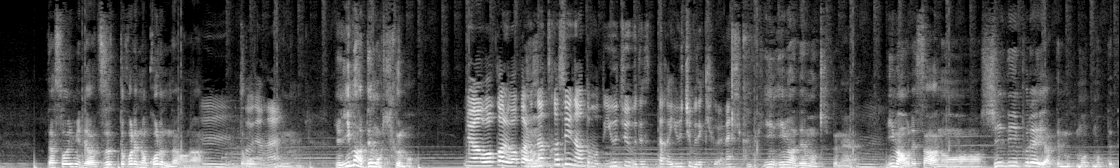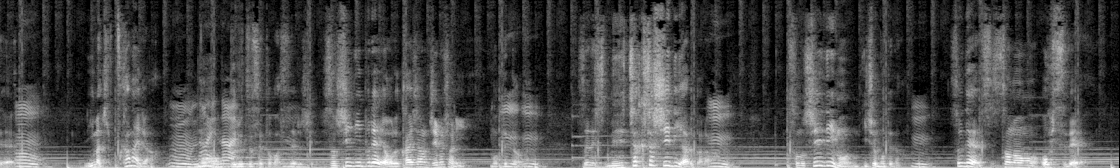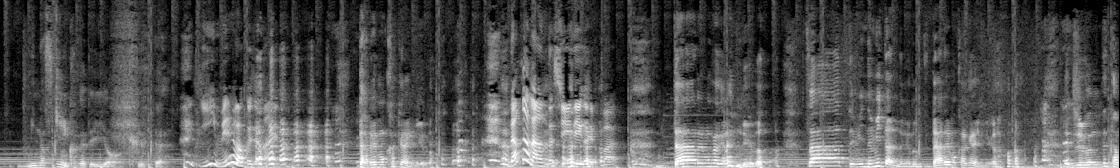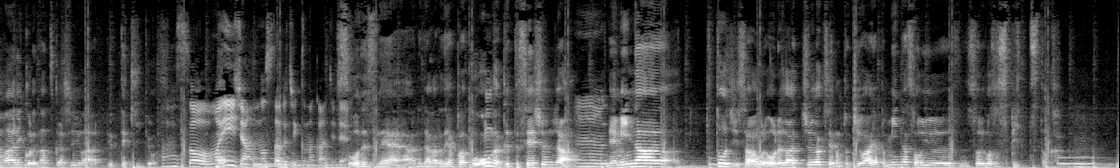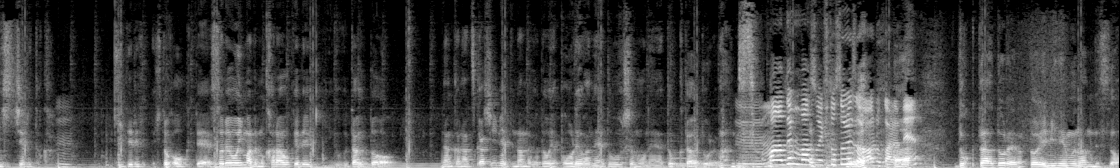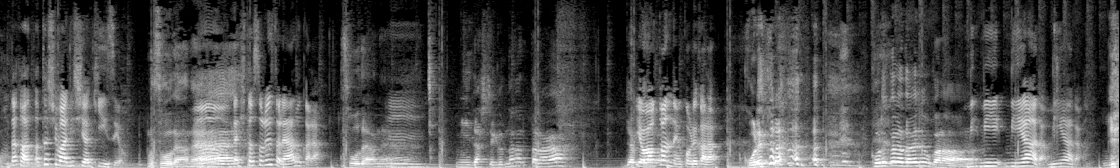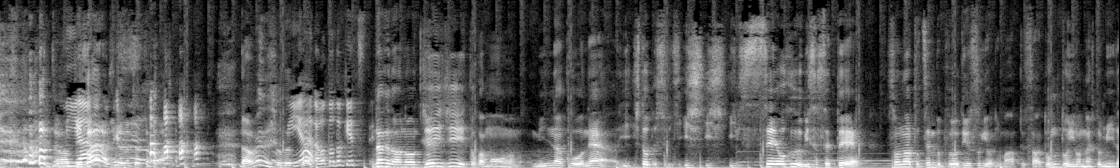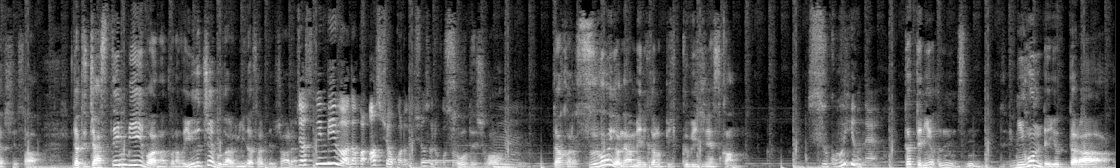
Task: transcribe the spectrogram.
だそういう意味ではずっとこれ残るんだろうな、うん。そうじゃない、ん。いや今でも聞くもん。いやわかるわかる、うん。懐かしいなと思って YouTube でだから YouTube で聞くよね。聞く。い今でも聞くね、うん、今俺さあの CD プレイヤーっても持ってて、うん今つかないじゃん。うん、ないない。Bluetooth で飛ばせてるし、その CD プレイヤー俺会社の事務所に持ってったの、うんうん。それでめちゃくちゃ CD あるから、うん。その CD も一応持ってたの。うん。それでそのオフィスでみんな好きにかけていいよ。って言っていい迷惑じゃないの。誰もかけないんだけど。だからあんだ CD がいっぱい。誰もかけないんだけど。さーってみんな見たんだけど誰もかけないんだけど。で自分でたまにこれ懐かしいわって言って聞いてます。あそう。まあい。いじゃん。ノスタルジックな感じで。そうですね。あれだからやっぱこう音楽って青春じゃん、うん。でみんな当時さ俺俺が中学生の時はやっぱみんなそういうそれこそスピッツとかうん。ミスチルとかうん聴いてる人が多くてそれを今でもカラオケで歌うとなんか懐かしいねってなんだけどやっぱ俺はねどうしてもねドクター・ドレなんですよ、うん、まあでもまあそういう人それぞれあるからね。ドクター・ドレとエミネムなんですよ、だから私はアリシア・キーズよ、まあ、そうだようん、人それぞれあるから、そうだようね、ん、見出してくんなかったな。いやわかんんないこれから。これから？これから大丈夫かな？みみミヤーラミヤーラミミヤーラヤーラみたいになっちゃったダメでしょ絶対。ミヤーラお届けっつって。だけどあの JG とかもみんなこうねい人いい一世を風靡させてその後全部プロデュース業に回ってさどんどんいろんな人見出してさだってジャスティン・ビーバーなんかなんか YouTube から見出されてるでしょあれ。ジャスティン・ビーバーだからアッシャーからでしょそれこそ。そうでしょ、うん、だからすごいよねアメリカのビッグビジネス感。すごいよね。だってに日本で言ったら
